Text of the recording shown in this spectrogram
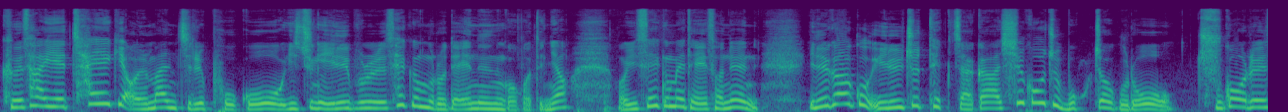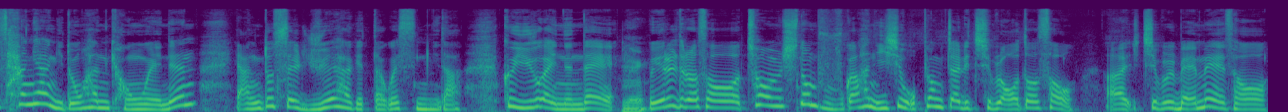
그 사이에 차액이 얼마인지를 보고 이 중에 일부를 세금으로 내는 거거든요. 어, 이 세금에 대해서는 일가구 1주택자가 실거주 목적으로 주거를 상향 이동한 경우에는 양도세를 유예하겠다고 했습니다. 그 이유가 있는데 네. 뭐 예를 들어서 처음 신혼 부부가 한 25평짜리 집을 얻어서 아, 집을 매매해서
